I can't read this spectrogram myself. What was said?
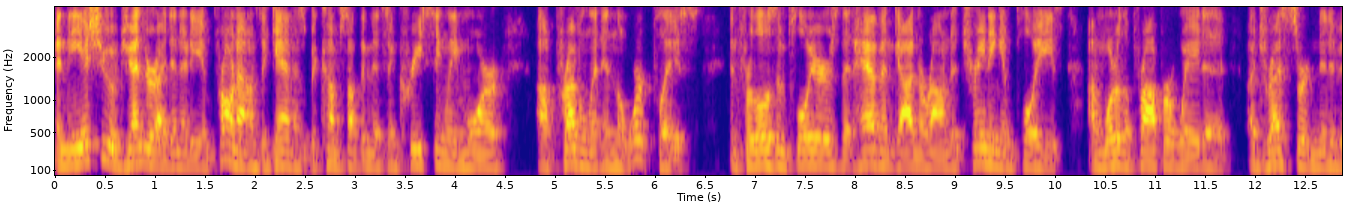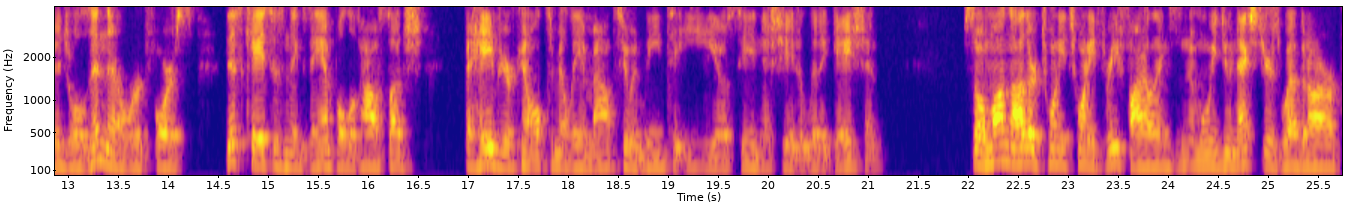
And the issue of gender identity and pronouns, again, has become something that's increasingly more uh, prevalent in the workplace. And for those employers that haven't gotten around to training employees on what are the proper way to address certain individuals in their workforce, this case is an example of how such behavior can ultimately amount to and lead to EEOC initiated litigation. So among other 2023 filings, and when we do next year's webinar,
